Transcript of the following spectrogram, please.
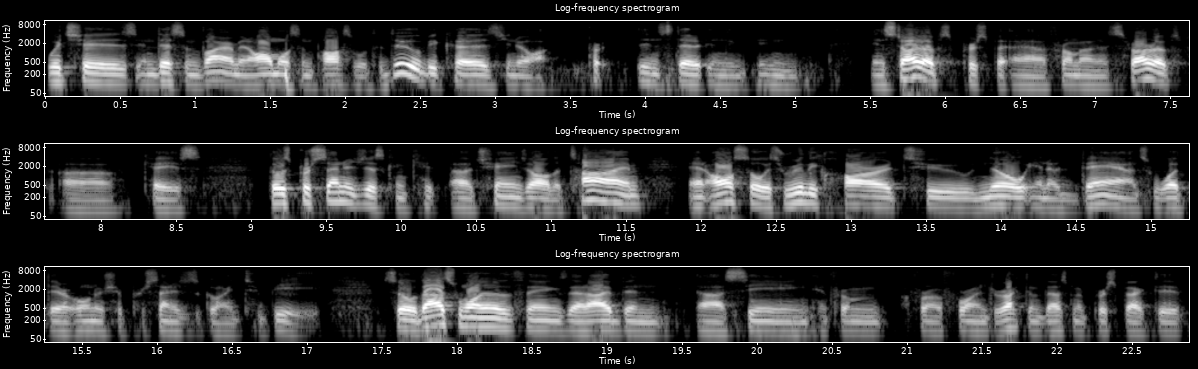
which is in this environment almost impossible to do because you know instead in, in in startups uh, from a startups uh, case, those percentages can uh, change all the time, and also it's really hard to know in advance what their ownership percentage is going to be. So that's one of the things that I've been uh, seeing from from a foreign direct investment perspective,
